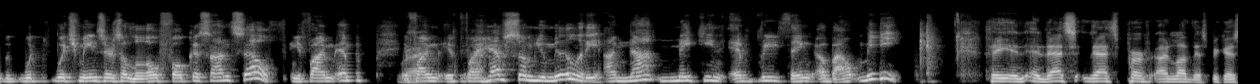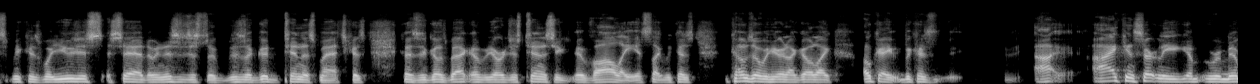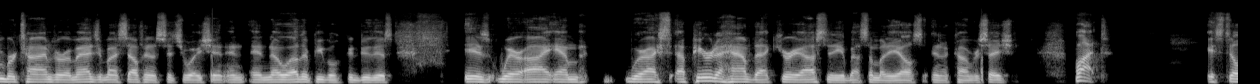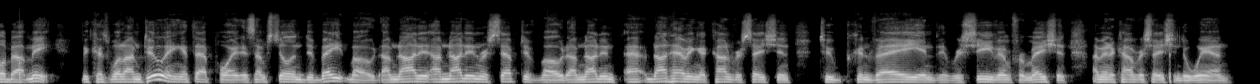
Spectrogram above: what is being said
which means there's a low focus on self if i'm if right. i'm if i have some humility i'm not making everything about me See, and, and that's that's perfect. I love this because because what you just said. I mean, this is just a this is a good tennis match because because it goes back or just tennis volley. It's like because it comes over here and I go like, okay, because I I can certainly remember times or imagine myself in a situation and and know other people can do this is where I am where I appear to have that curiosity about somebody else in a conversation. But it's still about me because what I'm doing at that point is I'm still in debate mode. I'm not in, I'm not in receptive mode. I'm not in uh, not having a conversation to convey and to receive information. I'm in a conversation to win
